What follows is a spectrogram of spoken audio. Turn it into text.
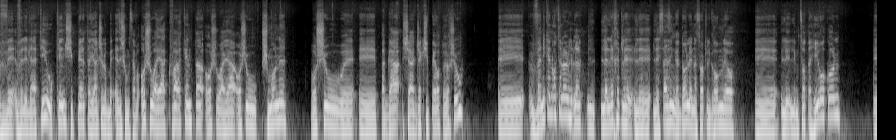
ו- ולדעתי הוא כן שיפר את היד שלו באיזשהו מצב, או שהוא היה כבר קנטה, או שהוא היה, או שהוא שמונה, או שהוא אה, אה, פגע, שהג'ק שיפר אותו איכשהו. אה, ואני כן רוצה ל- ל- ללכת ל- ל- ל sizing גדול, לנסות לגרום לו אה, ל- למצוא את ה hero call, אה,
